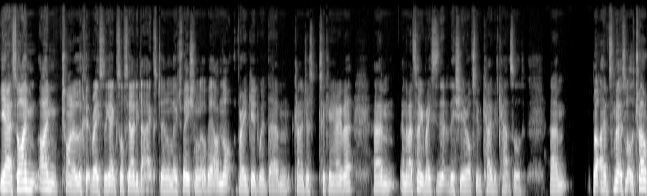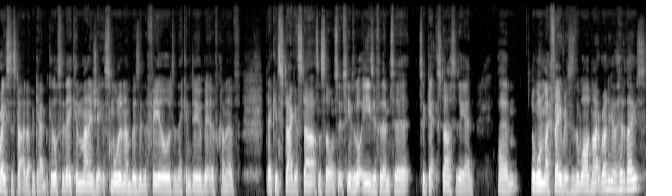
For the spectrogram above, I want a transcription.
Yeah, so I'm I'm trying to look at races again because obviously I need that external motivation a little bit. I'm not very good with um, kind of just ticking over, um, and I've had so many races this year. Obviously, with COVID cancelled, um, but I've noticed a lot of the trail races started up again because also they can manage it smaller numbers in the field and they can do a bit of kind of they can stagger starts and so on. So it seems a lot easier for them to to get started again. Um, and one of my favourites is the Wild Night Run. Have you ever heard of those?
